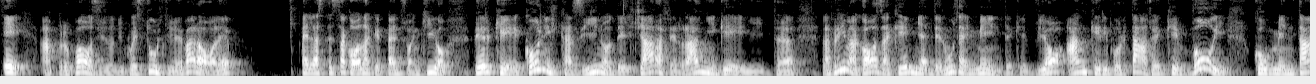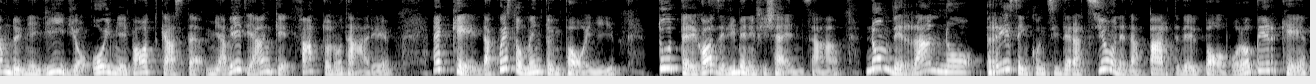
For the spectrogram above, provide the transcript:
E a proposito di quest'ultime parole, è la stessa cosa che penso anch'io, perché con il casino del Chiara Ferragni Gate, la prima cosa che mi è venuta in mente, che vi ho anche riportato e che voi commentando i miei video o i miei podcast mi avete anche fatto notare, è che da questo momento in poi tutte le cose di beneficenza non verranno prese in considerazione da parte del popolo perché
